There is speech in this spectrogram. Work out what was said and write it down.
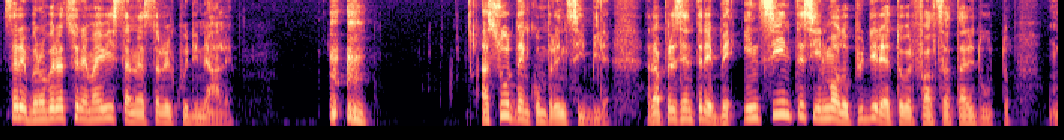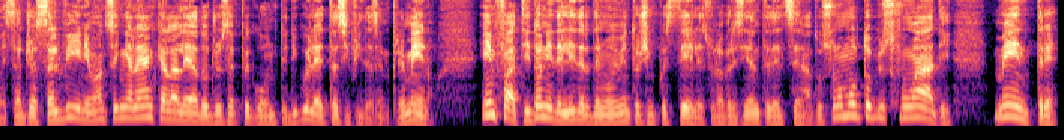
sarebbe un'operazione mai vista nella storia del Quirinale. Assurda e incomprensibile, rappresenterebbe in sintesi il modo più diretto per falsattare tutto. Un messaggio a Salvini, ma un segnale anche all'alleato Giuseppe Conte, di cui Letta si fida sempre meno. E infatti i toni del leader del Movimento 5 Stelle sulla Presidente del Senato sono molto più sfumati, mentre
